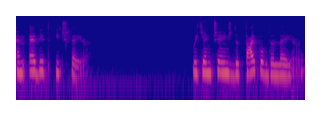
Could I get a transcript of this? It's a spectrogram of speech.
and edit each layer. We can change the type of the layer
